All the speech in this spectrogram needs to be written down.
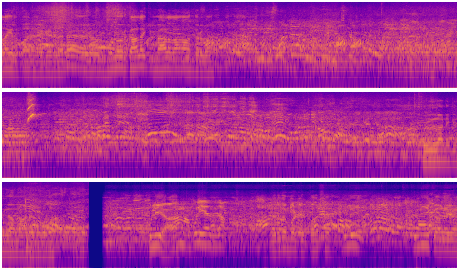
காளைகள் பாருங்க கிட்டத்தட்ட ஒரு முந்நூறு காளைக்கு மேலே தாங்க வந்திருக்கோம். ஃபுல்லாக நிற்குதுங்க மாடு இந்த பக்கம் புலியா? ஆமா புலி அதுதான். விருதம்பட்டு பல்சர். புலி புலி காளையா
